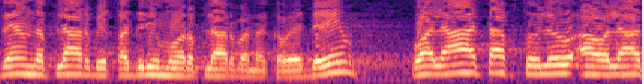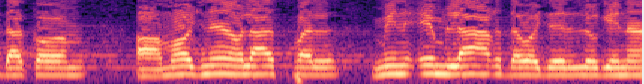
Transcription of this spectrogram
دویم د پلار به قدرې مور پلار بنه کوي دریم ولا تقتلوا اولادکم او موجنه اولاد خپل من املاق د وجه لګینا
